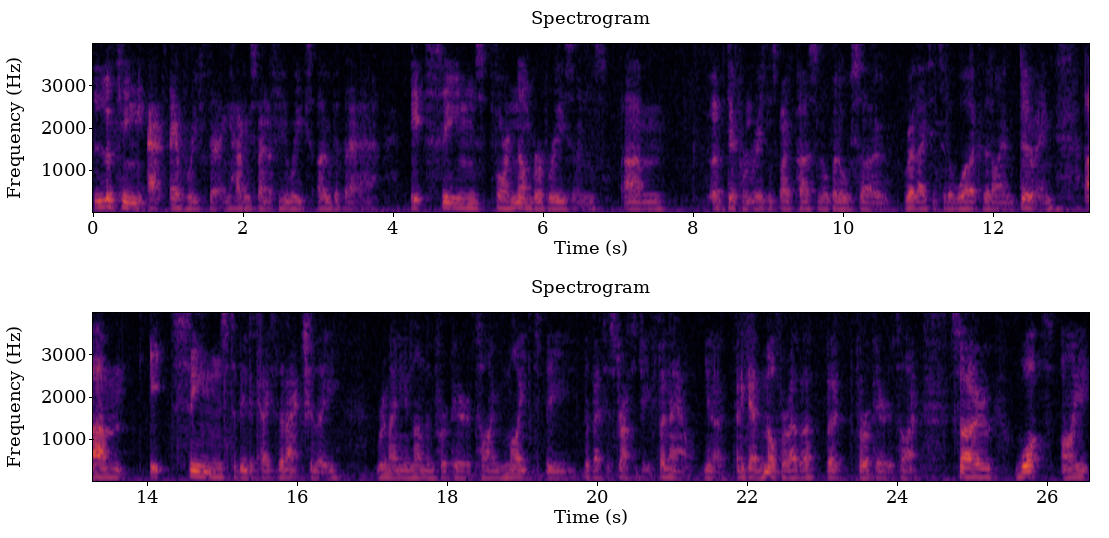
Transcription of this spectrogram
Looking at everything, having spent a few weeks over there, it seems for a number of reasons, um, of different reasons, both personal but also related to the work that I am doing, um, it seems to be the case that actually remaining in London for a period of time might be the better strategy for now, you know. And again, not forever, but for a period of time. So, what I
